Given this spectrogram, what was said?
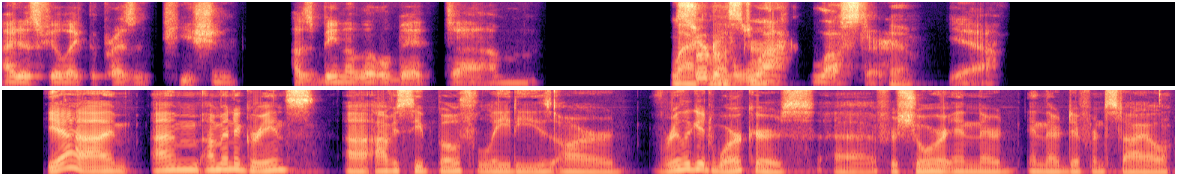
I just feel like the presentation has been a little bit um, sort of lackluster. Yeah. Yeah. Yeah, I'm I'm I'm in agreement. Uh, obviously, both ladies are really good workers, uh, for sure in their in their different style.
